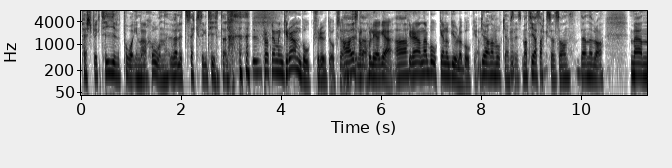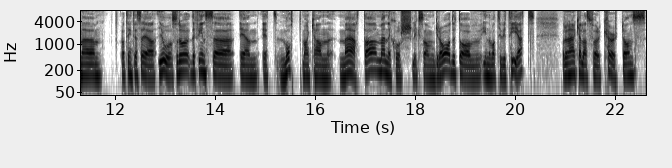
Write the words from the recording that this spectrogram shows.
perspektiv på innovation. Ja. Väldigt sexig titel. Du pratade om en grön bok förut också, ja, till någon det. kollega. Ja. Gröna boken och gula boken. Gröna boken, precis. Mm. Mattias Axelsson, den är bra. Men eh, vad tänkte jag säga? Jo, så då, det finns eh, en, ett mått man kan mäta människors liksom, grad av innovativitet. Och den här kallas för Curtons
